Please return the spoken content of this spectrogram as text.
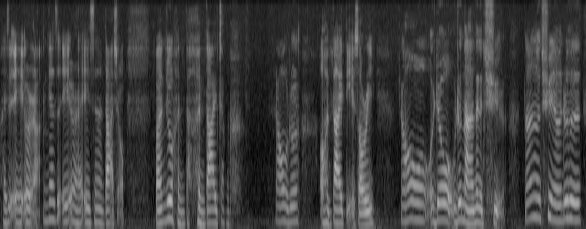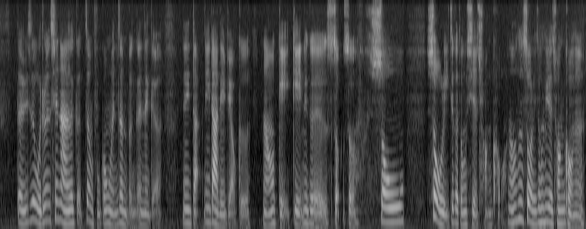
还是 A 二啊？应该是 A 二还 A 三的大小，反正就很大很大一张。然后我就。哦，很大一叠，sorry。然后我就我就拿那个去了，拿那个去呢，就是等于是我就先拿了个政府公文正本跟那个那大那大叠表格，然后给给那个收收收受理这个东西的窗口。然后那受理东西的窗口呢，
